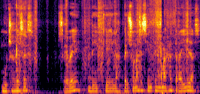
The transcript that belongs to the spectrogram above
muchas veces se ve de que las personas se sienten más atraídas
